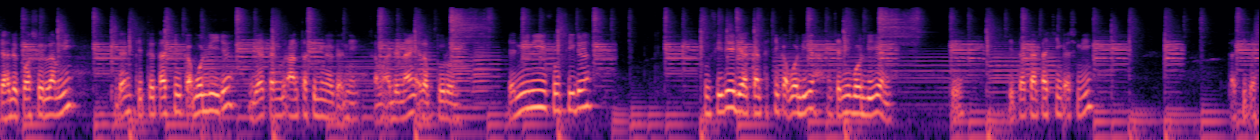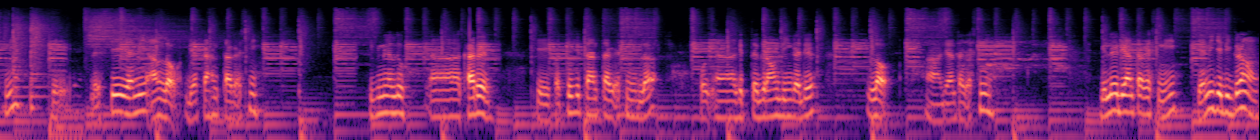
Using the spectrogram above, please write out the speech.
dah ada kuasa dalam ni dan kita touching kat body je dia akan hantar signal kat ni sama ada naik atau turun dan ni ni fungsi dia fungsi dia dia akan touching kat body lah macam ni body kan Okay. Kita akan touching kat sini. Touching kat sini. Okay. Let's say yang ni unlock. Dia akan hantar kat sini. Signal tu. Uh, current. Okay, lepas tu kita hantar kat sini pula. Uh, kita grounding kat dia. Lock. Ha, dia hantar kat sini. Bila dia hantar kat sini, dia ni jadi ground.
